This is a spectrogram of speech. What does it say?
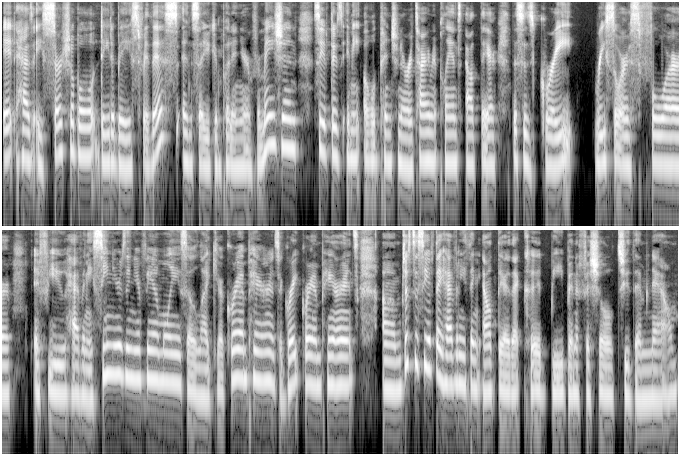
it has a searchable database for this. And so you can put in your information, see if there's any old pension or retirement plans out there. This is great resource for if you have any seniors in your family, so like your grandparents or great grandparents, um, just to see if they have anything out there that could be beneficial to them now.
